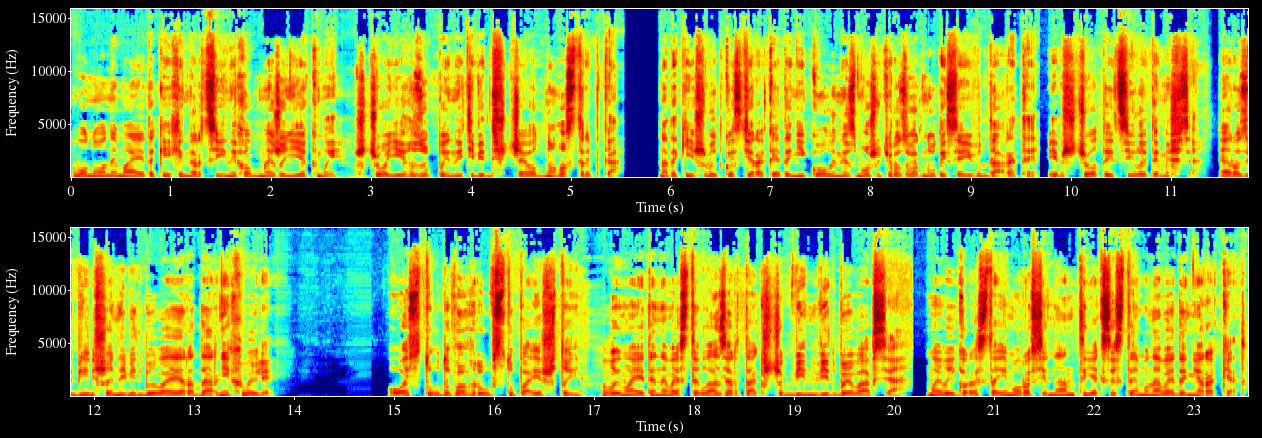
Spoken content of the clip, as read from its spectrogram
Воно не має таких інерційних обмежень, як ми, що їх зупинить від ще одного стрибка. На такій швидкості ракети ніколи не зможуть розвернутися і вдарити. І в що ти цілитимешся? Ерос більше не відбиває радарні хвилі. Ось тут в гру вступаєш ти. Ви маєте навести лазер так, щоб він відбивався. Ми використаємо Росінант як систему наведення ракет.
